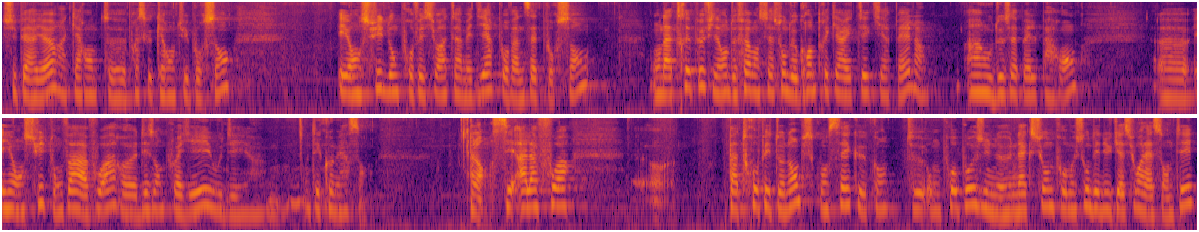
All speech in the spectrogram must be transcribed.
supérieure, 40, presque 48%, et ensuite, donc, profession intermédiaire pour 27%. On a très peu, finalement, de femmes en situation de grande précarité qui appellent, un ou deux appels par an, et ensuite, on va avoir des employés ou des commerçants. Alors, c'est à la fois pas trop étonnant puisqu'on sait que quand euh, on propose une, action de promotion d'éducation à la santé,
